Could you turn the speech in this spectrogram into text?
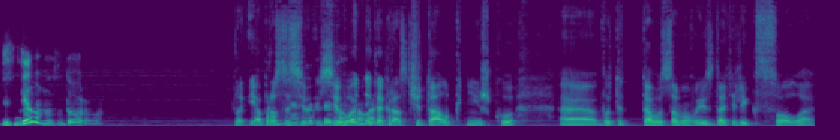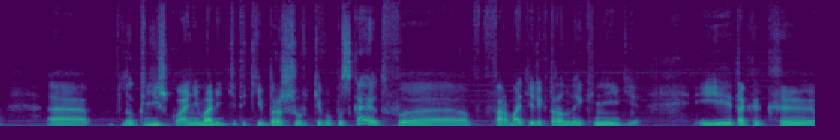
сделано здорово. Ну, я просто знаю, се- сегодня как раз читал книжку э, вот того самого издателя Xsola, Э, ну, книжку, они маленькие такие брошюрки выпускают в, в формате электронной книги. И так как э,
